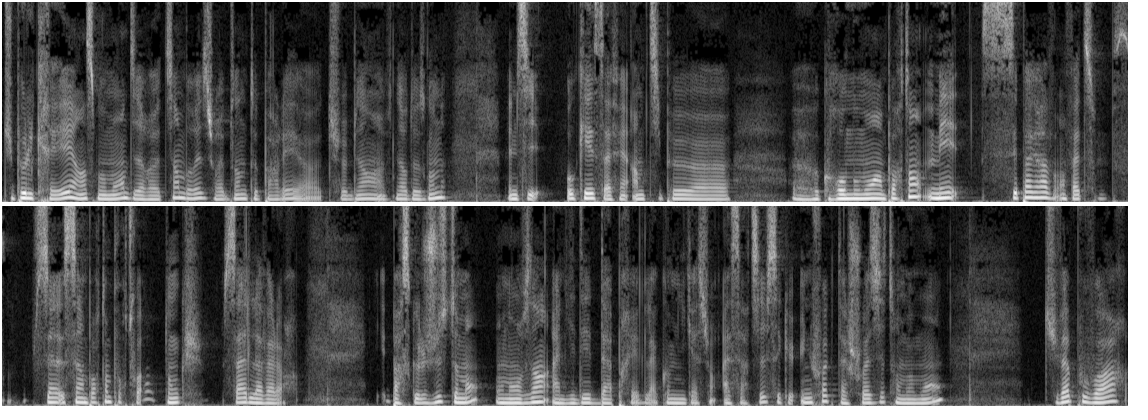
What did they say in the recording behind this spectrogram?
Tu peux le créer, hein, ce moment, dire tiens Boris, j'aurais besoin de te parler, euh, tu veux bien venir deux secondes, même si ok, ça fait un petit peu euh, euh, gros moment important, mais c'est pas grave en fait. C'est important pour toi, donc ça a de la valeur. Parce que justement, on en vient à l'idée d'après de la communication assertive, c'est qu'une fois que tu as choisi ton moment, tu vas pouvoir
